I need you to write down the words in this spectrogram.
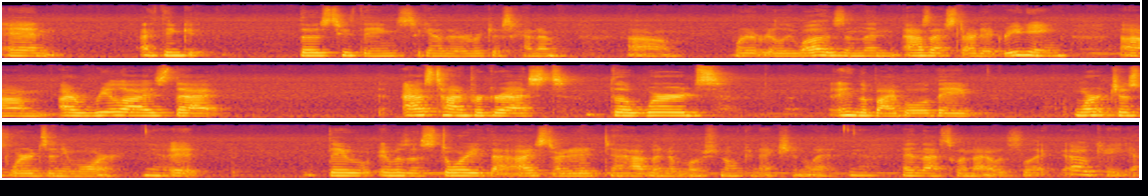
and I think those two things together were just kind of um, what it really was. And then as I started reading, um, I realized that as time progressed, the words in the Bible they weren't just words anymore. Yeah. It they it was a story that I started to have an emotional connection with, yeah. and that's when I was like, okay, yeah,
